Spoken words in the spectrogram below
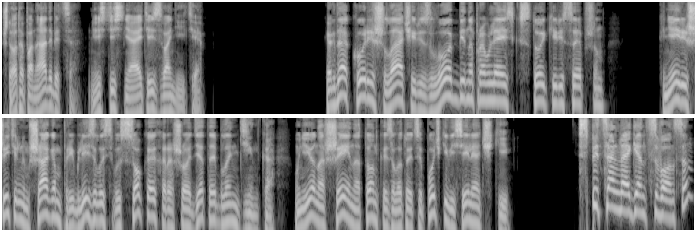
Что-то понадобится, не стесняйтесь, звоните». Когда Кори шла через лобби, направляясь к стойке ресепшн, к ней решительным шагом приблизилась высокая, хорошо одетая блондинка. У нее на шее на тонкой золотой цепочке висели очки. «Специальный агент Свонсон?»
